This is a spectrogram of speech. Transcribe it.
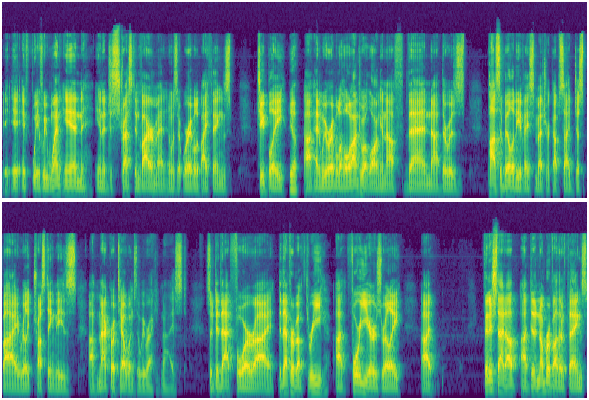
if we if we went in in a distressed environment and was that we're able to buy things cheaply, Yep. uh, and we were able to hold on to it long enough, then uh, there was possibility of asymmetric upside just by really trusting these uh, macro tailwinds that we recognized. So did that for uh, did that for about three uh, four years really. Uh, finished that up. Uh, did a number of other things.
